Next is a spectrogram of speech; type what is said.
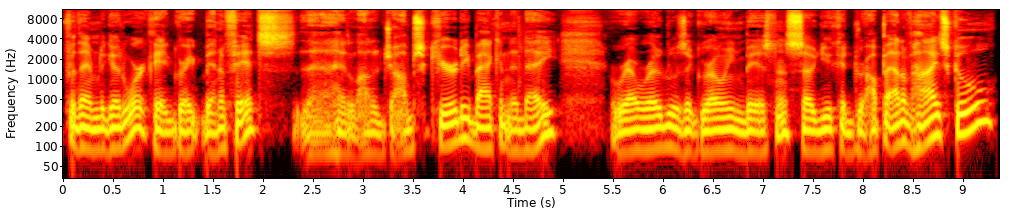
for them to go to work. They had great benefits. They had a lot of job security back in the day. Railroad was a growing business, so you could drop out of high school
